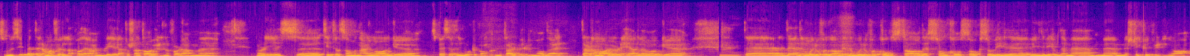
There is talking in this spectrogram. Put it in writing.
som du sier, dette med å følge deg på det. Han blir rett og slett avgjørende for dem eh, når det gjelder eh, tittelsammenheng, og uh, spesielt den bortekampen mot Elverum. og der, der de avgjør det hele. og uh, mm. det, det, det, er moro for Gabriel, det er moro for Kolstad, og det er sånn Kolstad også vil, vil drive det med, med, med slik utvikling av,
